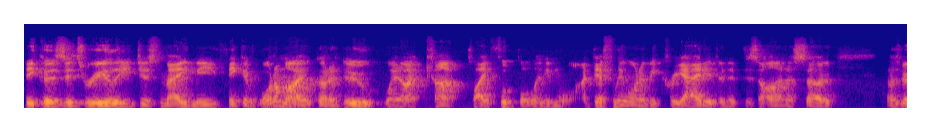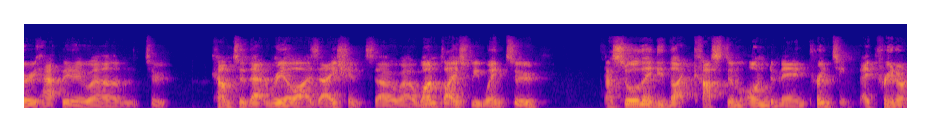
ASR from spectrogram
because it's really just made me think of what am I going to do when I can't play football anymore. I definitely want to be creative and a designer. So I was very happy to um, to come to that realization. So uh, one place we went to, I saw they did like custom on-demand printing. They print on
